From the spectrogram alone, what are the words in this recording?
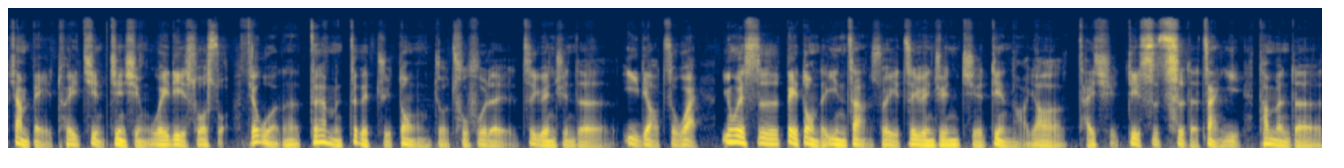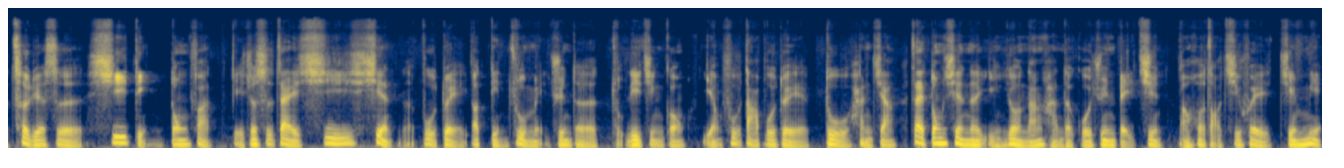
向北推进，进行围威力缩。结果呢，他们这个举动就出乎了志愿军的意料之外。因为是被动的应战，所以志愿军决定啊要采取第四次的战役。他们的策略是西顶东犯，也就是在西线的部队要顶住美军的主力进攻，掩护大部队渡汉江；在东线呢引诱南韩的国军北进，然后找机会歼灭。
